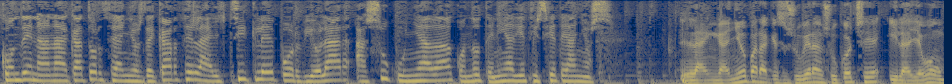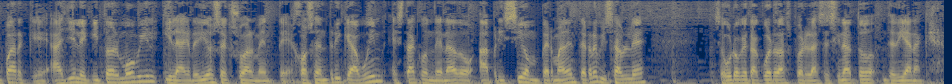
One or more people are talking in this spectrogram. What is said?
Condenan a 14 años de cárcel a El Chicle por violar a su cuñada cuando tenía 17 años. La engañó para que se subiera en su coche y la llevó a un parque. Allí le quitó el móvil y la agredió sexualmente. José Enrique Abuin está condenado a prisión permanente revisable, seguro que te acuerdas, por el asesinato de Diana Kerr.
